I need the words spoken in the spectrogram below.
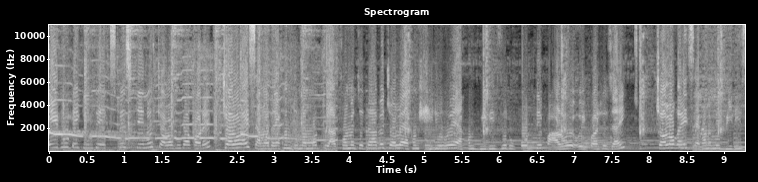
এই রুটে কিন্তু এক্সপ্রেস ট্রেনও চলাফেরা করে। চলো গাইস আমাদের এখন দু নম্বর প্ল্যাটফর্মে যেতে হবে। চলো এখন সিঁড়ি হয়ে এখন ব্রিজের উপর দিয়ে পার হয়ে ওই পাশে যাই। চলো গাইস এখন আমি ব্রিজ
